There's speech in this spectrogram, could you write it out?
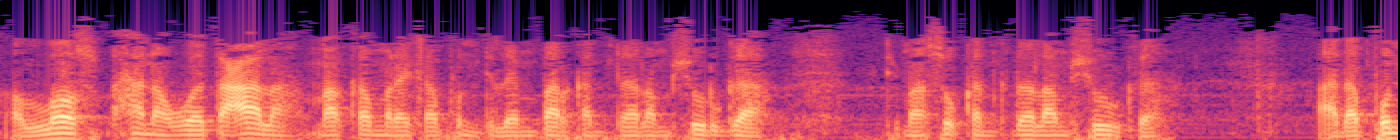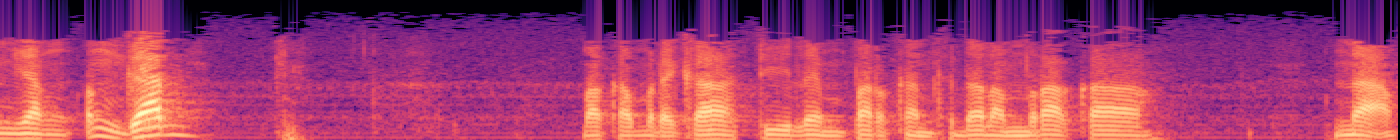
Allah Subhanahu wa taala, maka mereka pun dilemparkan ke dalam surga, dimasukkan ke dalam surga. Adapun yang enggan maka mereka dilemparkan ke dalam neraka. Nah.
